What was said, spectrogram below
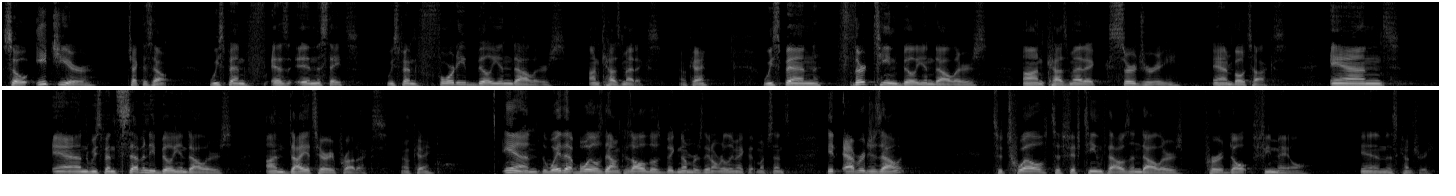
So each year, check this out, we spend, as in the States, we spend $40 billion on cosmetics, okay? We spend $13 billion on cosmetic surgery and Botox. And, and we spend $70 billion on dietary products, okay? And the way that boils down, because all of those big numbers, they don't really make that much sense, it averages out to twelve to $15,000 per adult female in this country,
